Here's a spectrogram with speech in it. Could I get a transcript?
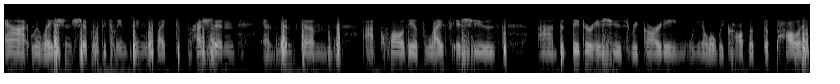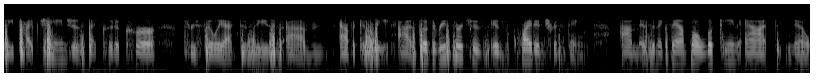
at relationships between things like depression and symptoms, uh, quality of life issues, uh, the bigger issues regarding you know what we call the, the policy type changes that could occur through celiac disease um, advocacy. Uh, so the research is, is quite interesting. Um, as an example, looking at you know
